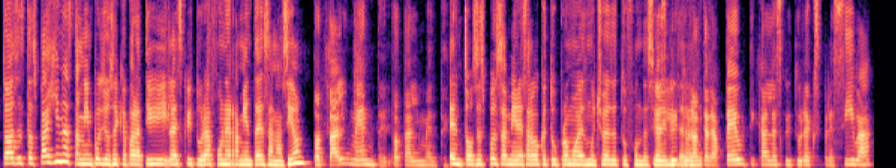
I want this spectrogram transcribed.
todas estas páginas. También, pues yo sé que para ti la escritura fue una herramienta de sanación. Totalmente, totalmente. Entonces, pues también es algo que tú promueves mucho desde tu fundación. La escritura terapéutica, la escritura expresiva,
